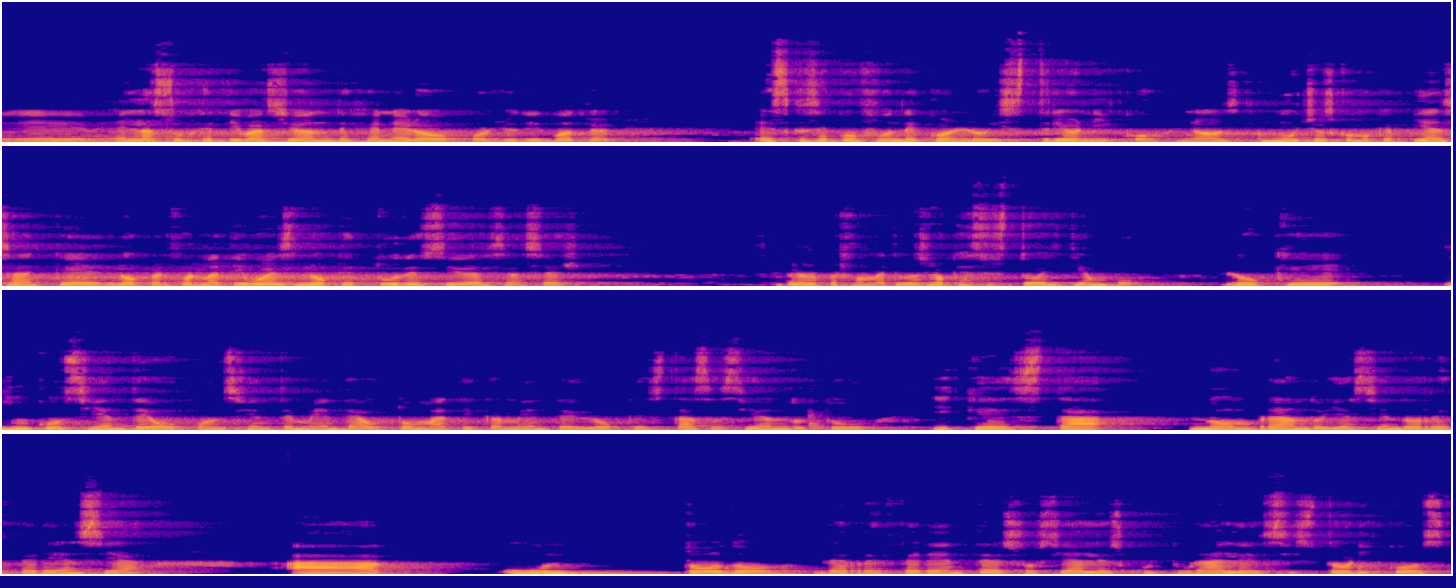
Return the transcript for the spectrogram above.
eh, en la subjetivación de género por Judith Butler, es que se confunde con lo histriónico, ¿no? Muchos como que piensan que lo performativo es lo que tú decides hacer, pero el performativo es lo que haces todo el tiempo, lo que inconsciente o conscientemente, automáticamente, lo que estás haciendo tú y que está nombrando y haciendo referencia a un todo de referentes sociales, culturales, históricos,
